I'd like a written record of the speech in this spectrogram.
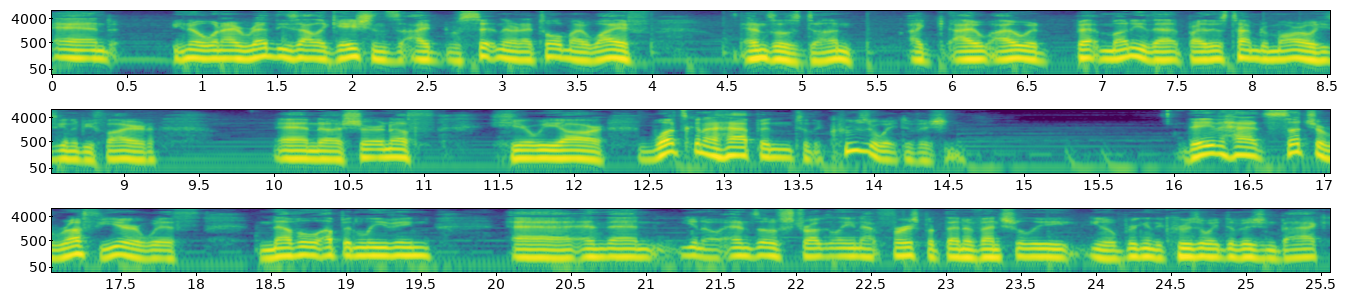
And, you know, when I read these allegations, I was sitting there and I told my wife, Enzo's done. I, I, I would bet money that by this time tomorrow he's going to be fired. And uh, sure enough, here we are. What's going to happen to the cruiserweight division? They've had such a rough year with Neville up and leaving. Uh, and then you know Enzo struggling at first, but then eventually you know bringing the cruiserweight division back.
